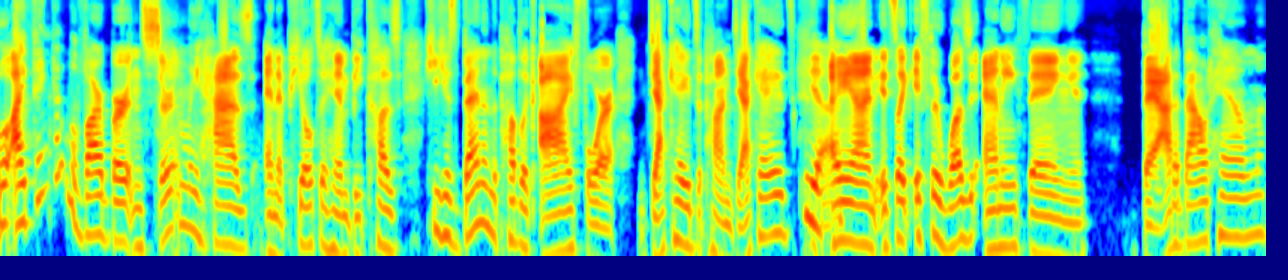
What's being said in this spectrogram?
Well, I think that LeVar Burton certainly has an appeal to him because he has been in the public eye for decades upon decades. yeah. And it's like if there was anything bad about him,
